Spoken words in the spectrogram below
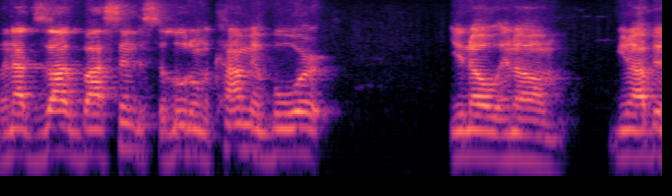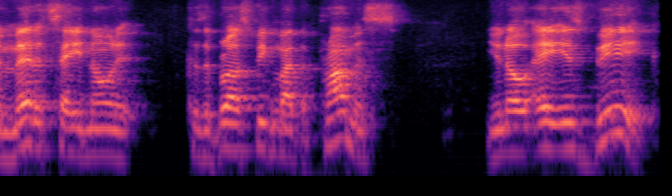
Manat by send a salute on the comment board. You know, and um, you know, I've been meditating on it because the brother speaking about the promise. You know, hey, it's big.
